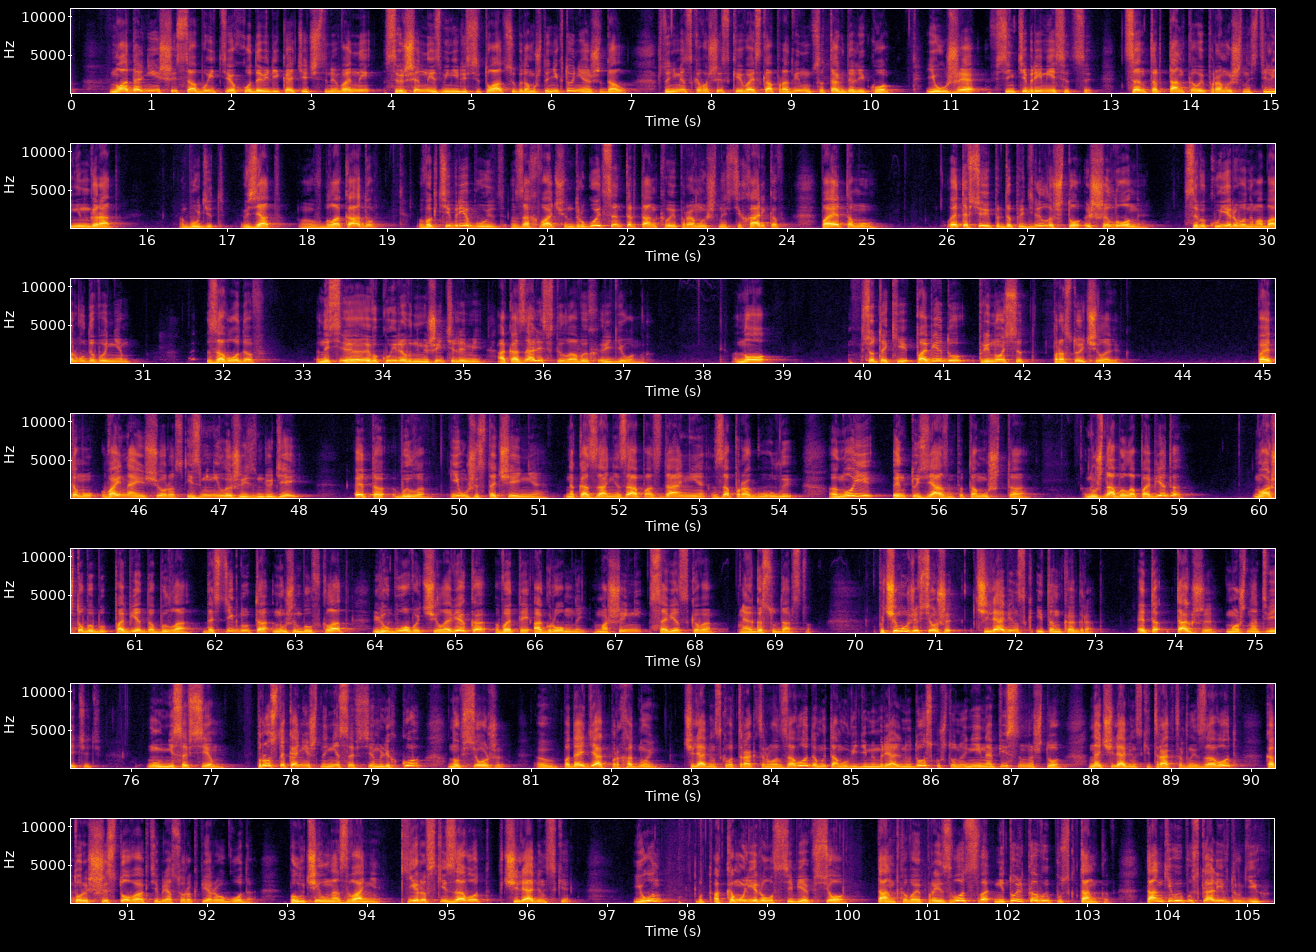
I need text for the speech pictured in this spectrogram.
Ну а дальнейшие события хода Великой Отечественной войны совершенно изменили ситуацию, потому что никто не ожидал, что немецко-фашистские войска продвинутся так далеко. И уже в сентябре месяце центр танковой промышленности Ленинград будет взят э, в блокаду. В октябре будет захвачен другой центр танковой промышленности Харьков. Поэтому это все и предопределило, что эшелоны с эвакуированным оборудованием заводов, э, эвакуированными жителями оказались в тыловых регионах. Но все-таки победу приносят простой человек. Поэтому война еще раз изменила жизнь людей. Это было и ужесточение наказание за опоздание, за прогулы, но и энтузиазм, потому что нужна была победа, ну а чтобы победа была достигнута, нужен был вклад любого человека в этой огромной машине советского э, государства. Почему же все же Челябинск и Танкоград? Это также можно ответить, ну, не совсем просто, конечно, не совсем легко, но все же, э, подойдя к проходной Челябинского тракторного завода, мы там увидим мемориальную доску, что на ней написано, что на Челябинский тракторный завод, который с 6 октября 1941 года получил название Кировский завод в Челябинске, и он вот, аккумулировал в себе все танковое производство, не только выпуск танков. Танки выпускали и в других,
